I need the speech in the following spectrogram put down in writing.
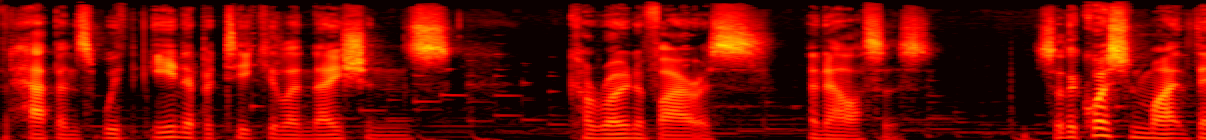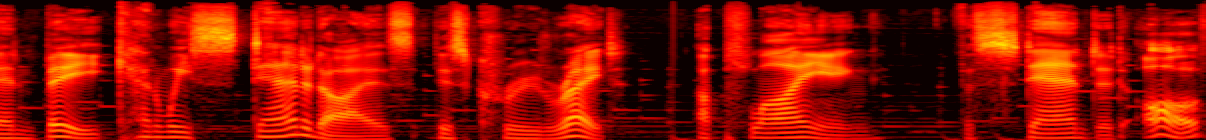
that happens within a particular nation's coronavirus analysis. So the question might then be can we standardize this crude rate, applying the standard of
